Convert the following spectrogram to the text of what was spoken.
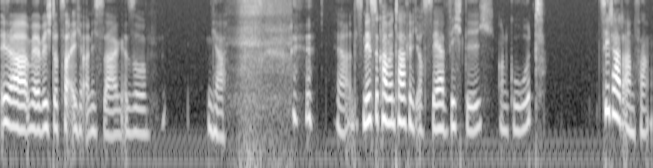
Ja, mehr will ich dazu eigentlich auch nicht sagen. Also, ja. ja, das nächste Kommentar finde ich auch sehr wichtig und gut. Zitat Anfang.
